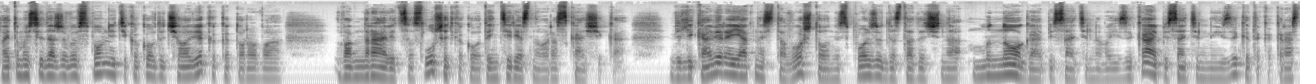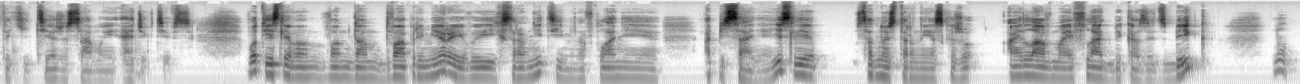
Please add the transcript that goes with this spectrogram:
Поэтому если даже вы вспомните какого-то человека, которого вам нравится слушать какого-то интересного рассказчика, велика вероятность того, что он использует достаточно много описательного языка. Описательный язык это как раз таки те же самые adjectives. Вот если вам, вам дам два примера, и вы их сравните именно в плане описания. Если с одной стороны я скажу I love my flat because it's big. Ну,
